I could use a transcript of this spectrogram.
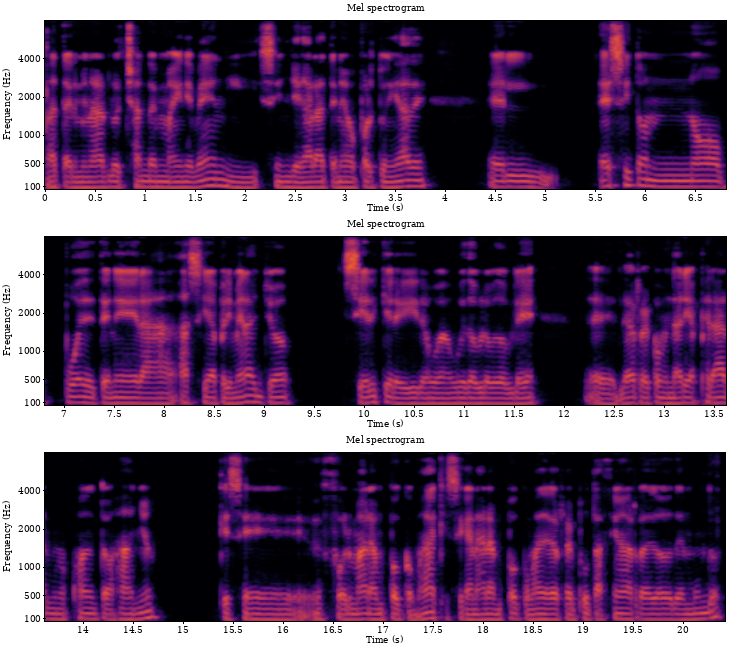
a terminar luchando en Main Event y sin llegar a tener oportunidades el éxito no puede tener a primera. Yo, si él quiere ir a WWE, eh, le recomendaría esperar unos cuantos años que se formara un poco más, que se ganara un poco más de reputación alrededor del mundo,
